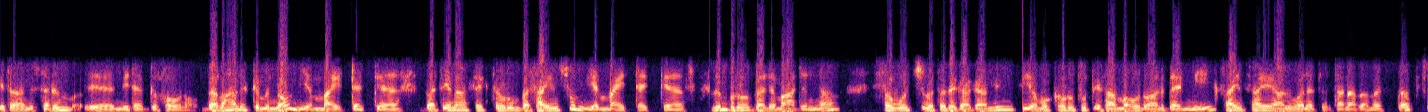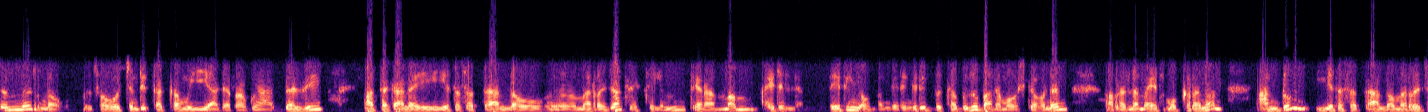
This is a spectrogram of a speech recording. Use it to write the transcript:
የጤና ሚኒስቴርም የሚደግፈው ነው። በባህል ሕክምናውም የማይደገፍ በጤና ሴክተሩም በሳይንሱም የማይደገፍ ዝም ብሎ በልማድና ሰዎች በተደጋጋሚ የሞከሩት ውጤታማ ሆነዋል በሚል ሳይንሳዊ ያልሆነ ትንተና በመስጠት ጭምር ነው ሰዎች እንዲጠቀሙ እያደረጉ ያህል። ስለዚህ አጠቃላይ እየተሰጠ ያለው መረጃ ትክክልም ጤናማም አይደለም። በየትኛውም መንገድ እንግዲህ ከብዙ ባለሙያዎች ጋር ሆነን አብረን ለማየት ሞክረናል። አንዱም እየተሰጠ ያለው መረጃ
